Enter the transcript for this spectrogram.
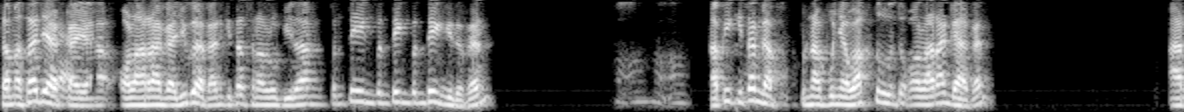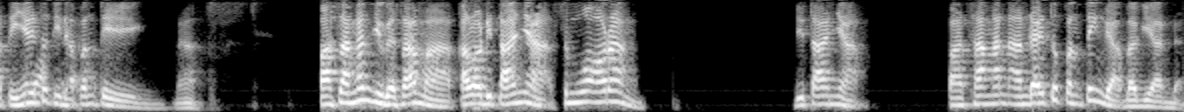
Sama saja ya. kayak olahraga juga kan, kita selalu bilang penting, penting, penting gitu kan. Tapi kita nggak pernah punya waktu untuk olahraga kan. Artinya ya. itu tidak penting. Nah, pasangan juga sama. Kalau ditanya, semua orang ditanya, pasangan Anda itu penting nggak bagi Anda?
